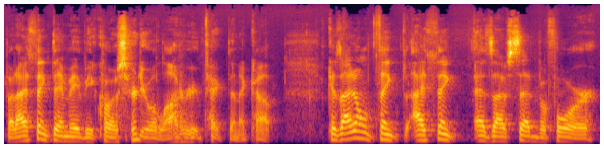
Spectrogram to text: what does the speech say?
But I think they may be closer to a lottery pick than a cup. Because I don't think, I think, as I've said before,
